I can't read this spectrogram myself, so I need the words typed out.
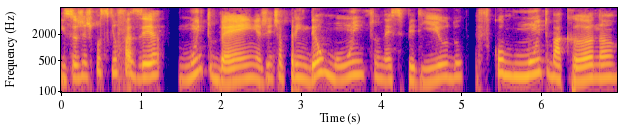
isso a gente conseguiu fazer muito bem, a gente aprendeu muito nesse período, ficou muito bacana,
